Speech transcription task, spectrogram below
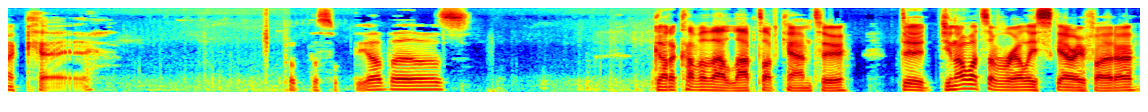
Okay. Put this with the others. Gotta cover that laptop cam too. Dude, do you know what's a really scary photo?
